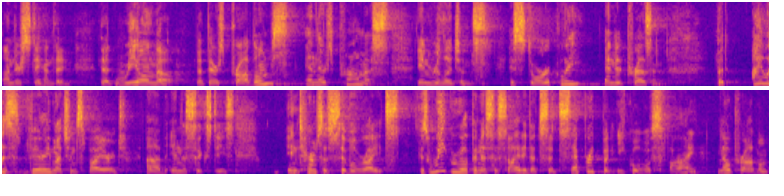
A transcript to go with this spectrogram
understanding that we all know that there's problems and there's promise in religions, historically and at present. But I was very much inspired uh, in the 60s in terms of civil rights, because we grew up in a society that said separate but equal was fine, no problem.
